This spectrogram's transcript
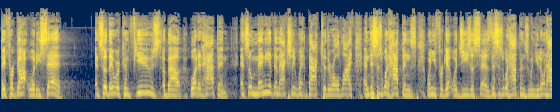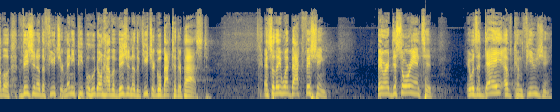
They forgot what he said. And so they were confused about what had happened. And so many of them actually went back to their old life. And this is what happens when you forget what Jesus says. This is what happens when you don't have a vision of the future. Many people who don't have a vision of the future go back to their past. And so they went back fishing. They were disoriented. It was a day of confusion.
